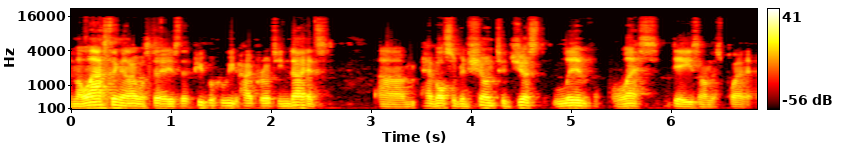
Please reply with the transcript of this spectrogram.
And the last thing that I will say is that people who eat high protein diets um, have also been shown to just live less days on this planet.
